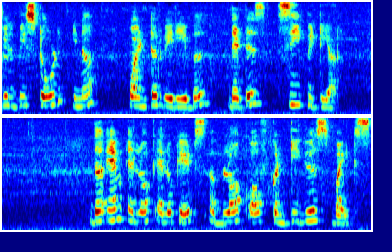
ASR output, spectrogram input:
will be stored in a pointer variable that is cptr. The malloc allocates a block of contiguous bytes.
